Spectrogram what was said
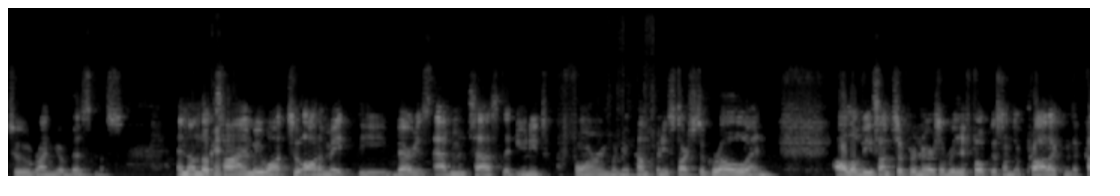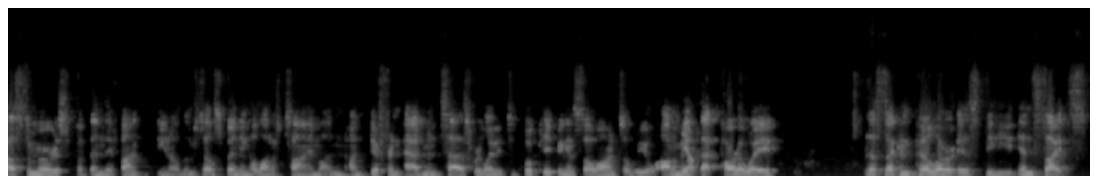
to run your business. And on the okay. time, we want to automate the various admin tasks that you need to perform when your company starts to grow. And all of these entrepreneurs are really focused on the product and the customers, but then they find you know themselves spending a lot of time on on different admin tasks related to bookkeeping and so on. So we will automate yep. that part away. The second pillar is the insights.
